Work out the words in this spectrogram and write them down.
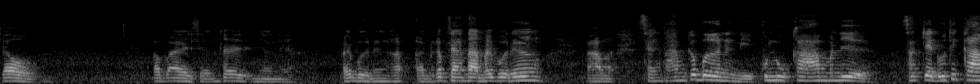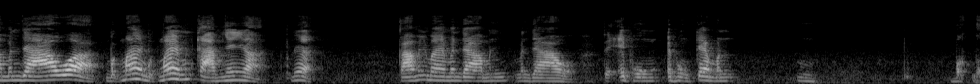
เจ้ากับไอ้แสนใช่ยังเนี่ยไปเบอร์หนึ่งครับอันกับแสงทานไปเบอร์หนึ่งนะครับแสงทานก็เบอร์หนึ่งนี่คุณดูกรามมันดิสังเกตดูที่กรามมันยาวอะบักไม้บักไม้มันกรามไงอะเนี่ยกรามไม่ไม้มันยาวมันมันยาว แต่ไอพงไอพงแก้มมัน อืบักพ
